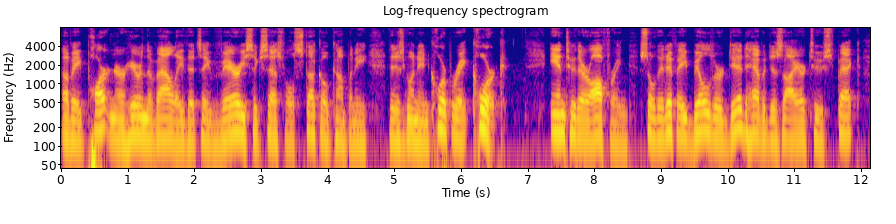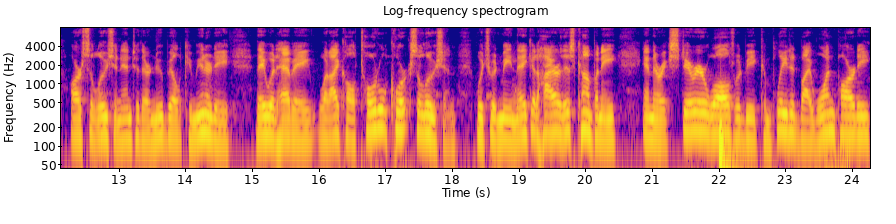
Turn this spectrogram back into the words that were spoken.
of a partner here in the valley that's a very successful stucco company that is going to incorporate cork into their offering so that if a builder did have a desire to spec our solution into their new build community, they would have a what I call total cork solution, which would mean they could hire this company and their exterior walls would be completed by one party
